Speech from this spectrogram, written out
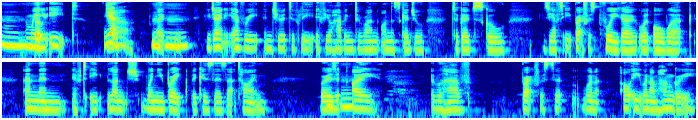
Mm. And when But- you eat. as Yeah. well. Like. You don't eat every intuitively if you're having to run on a schedule to go to school, because you have to eat breakfast before you go or, or work, and then you have to eat lunch when you break because there's that time. Whereas Mhm. I it will have breakfast when I'll eat when I'm hungry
